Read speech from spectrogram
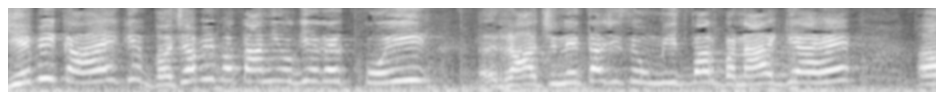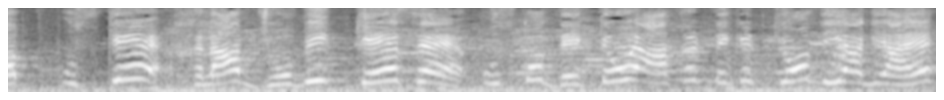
यह भी कहा है कि वजह भी बतानी होगी। अगर कोई राजनेता जिसे उम्मीदवार बनाया गया है, अब उसके खिलाफ जो भी केस है, उसको देखते हुए आखिर टिकट क्यों दिया गया है?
